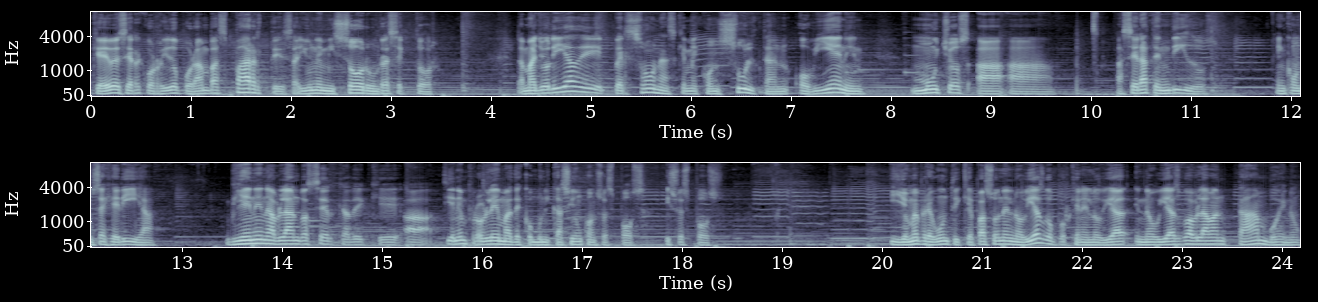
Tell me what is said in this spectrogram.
que debe ser recorrido por ambas partes. Hay un emisor, un receptor. La mayoría de personas que me consultan o vienen muchos a, ser atendidos en consejería, vienen hablando acerca de que ah, tienen problemas de comunicación con su esposa y su esposo. Y yo me pregunto, ¿y qué pasó en el noviazgo? Porque en el noviazgo hablaban tan bueno.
